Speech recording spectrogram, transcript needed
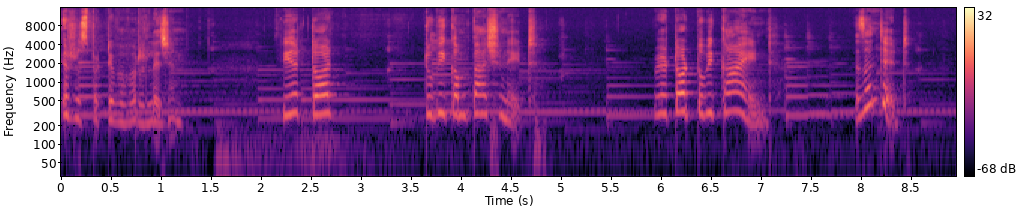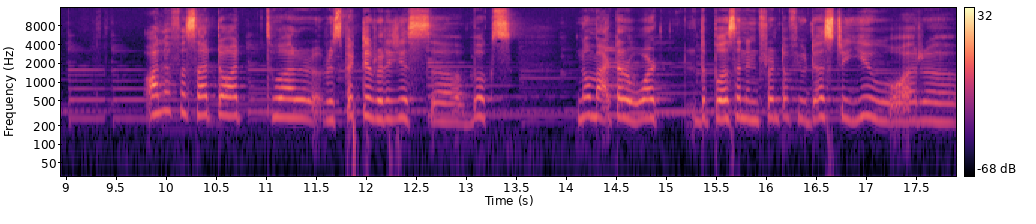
irrespective of our religion we are taught to be compassionate. We are taught to be kind isn't it? All of us are taught through our respective religious uh, books no matter what the person in front of you does to you or uh,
